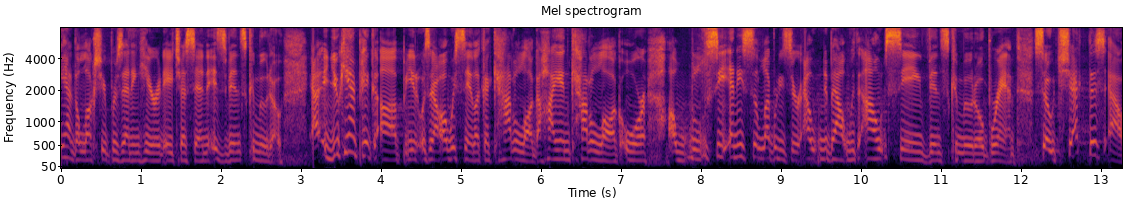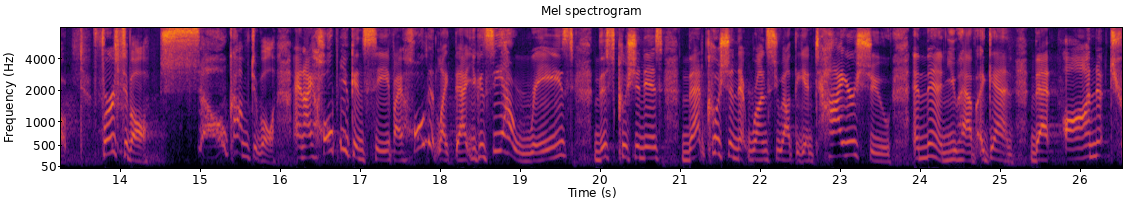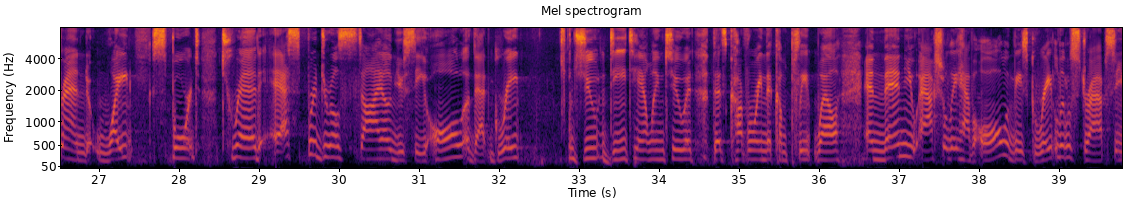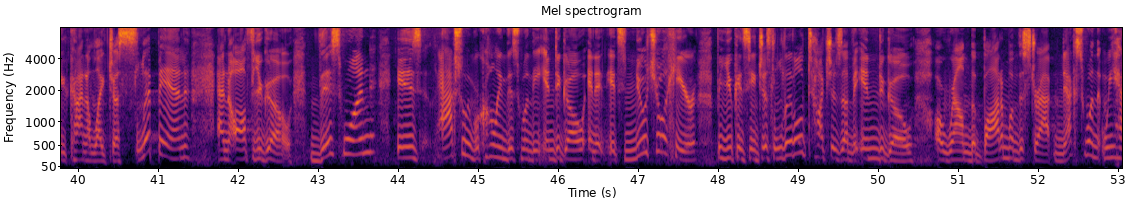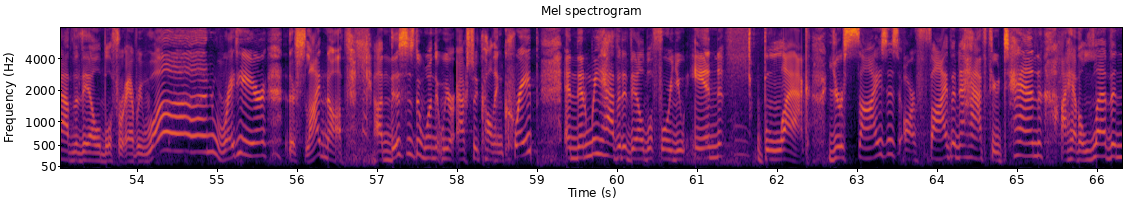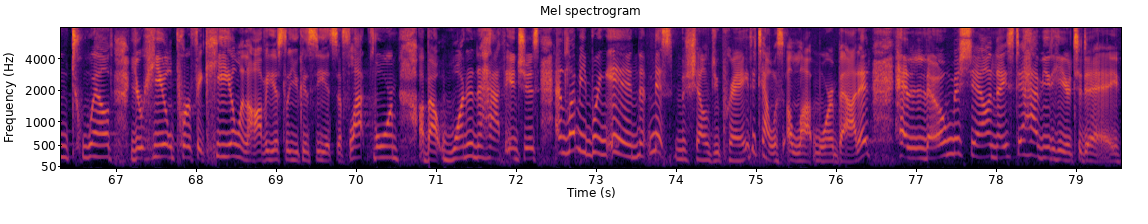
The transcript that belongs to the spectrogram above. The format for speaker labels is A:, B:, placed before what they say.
A: We have the luxury of presenting here at HSN is Vince Camuto. Uh, you can't pick up, you know, as I always say, like a catalog, a high-end catalog, or uh, see any celebrities that are out and about without seeing Vince Camuto brand. So check this out. First of all, so comfortable. And I hope you can see, if I hold it like that, you can see how raised this cushion is. That cushion that runs throughout the entire shoe. And then you have, again, that on-trend white sport tread espadrille style. You see all of that great jute detailing to it that's covering the complete welt. And then you actually have all of these great little straps so you kind of like just slip in and off you go. This one is, actually we're calling this one the indigo and it, it's neutral here, but you can see just little touches of indigo around the bottom of the strap. Next one that we have available for everyone right here. They're sliding off. Um, this is the one that we are actually calling crepe. And then we have it available for you in black. Your sizes are five and a half through 10. I have 11, 12. Your heel, perfect heel. And obviously you can see it's a flat form, about one and a half inches. And let me bring in Miss Michelle Dupre to tell us a lot more about it. Hello, Michelle. Nice to have you here today.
